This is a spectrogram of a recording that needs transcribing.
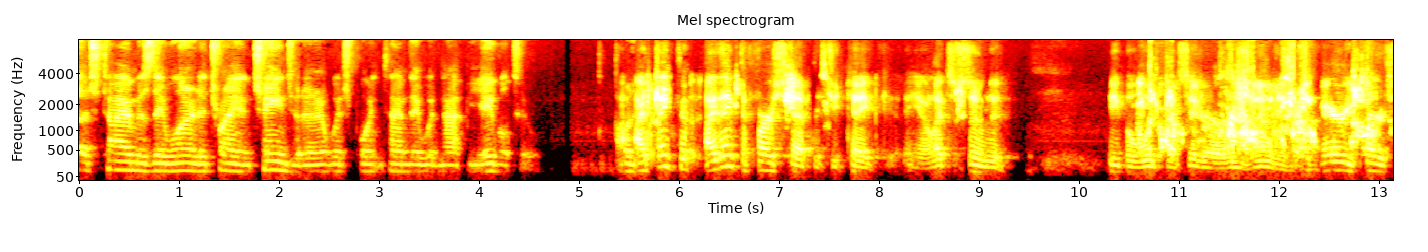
such time as they wanted to try and change it, and at which point in time they would not be able to. I think, the I think the first step that you take, you know, let's assume that people would consider a rezoning. The very first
